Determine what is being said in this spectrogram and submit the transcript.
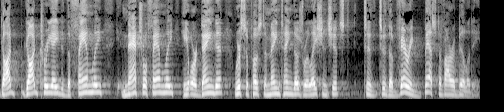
God, God created the family, natural family. He ordained it. We're supposed to maintain those relationships to, to the very best of our ability.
